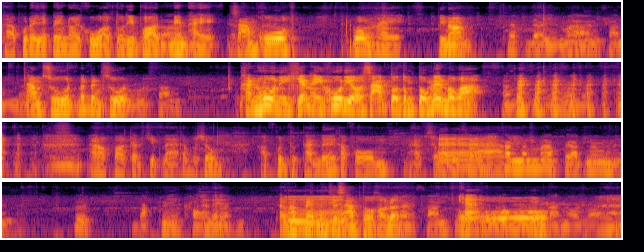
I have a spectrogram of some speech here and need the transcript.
ถ้าผู้ใดอยากได้น้อยคู่เอาตัวที่พ่อเน้นให้สามคู่วงให้พี่น้อง เฮ็ดได้มากอันสั้นได้ตามสูตรมันเป็นสูตรสั้นคันหู้นี่เขียนให้คู่เดียวสามตัวตรงๆเล่นมาพ่อ สั้นสั้น เอาพอกันคลิปหน้าท่านผู้ชม ขอบคุณทุกท่านเด้อครับผมนะครับสวัสดีครับคันมันมาแปดนึงนี่คือบักนี่เขาอันไหนเบิดถามว่าแปดนึงคือสามตัวเขาเลยเออสามตัวค่ะเขากันออนไลน์อ่า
